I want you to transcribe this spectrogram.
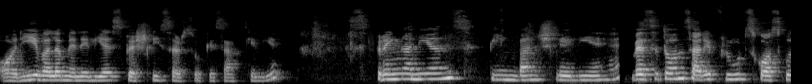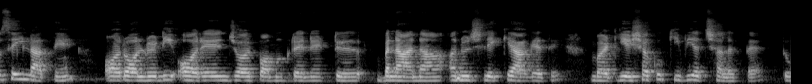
और ये वाला मैंने लिया है स्पेशली सरसों के साग के लिए। स्प्रिंग अनियंस तीन बंच ले लिए हैं। वैसे तो हम सारे फ्रूट्स कॉस्को से ही लाते हैं और ऑलरेडी ऑरेंज और पोमोग्रेनेट बनाना अनुज लेके आ गए थे। बट येशा को कीवी अच्छा लगता है। तो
